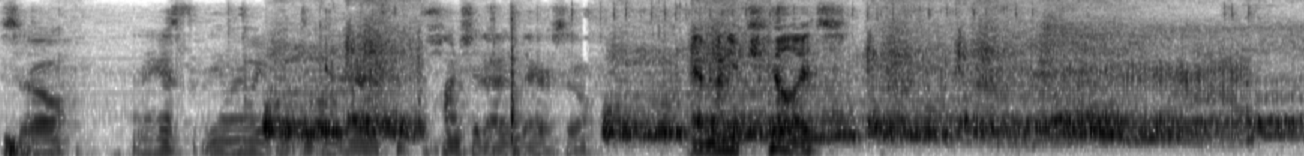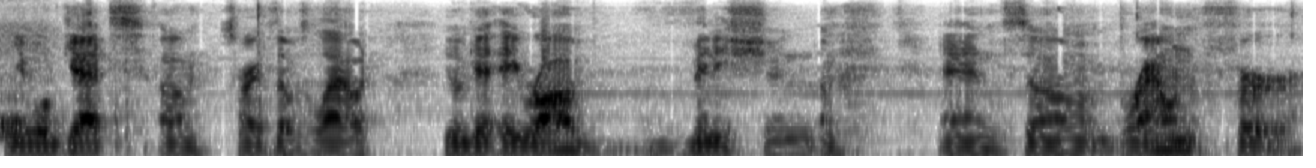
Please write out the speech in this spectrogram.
So, and I guess the only way to get it out is to punch it out of there. So, and when you kill it, you will get. Um, sorry if that was loud. You'll get a raw venison um, and some brown fur.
